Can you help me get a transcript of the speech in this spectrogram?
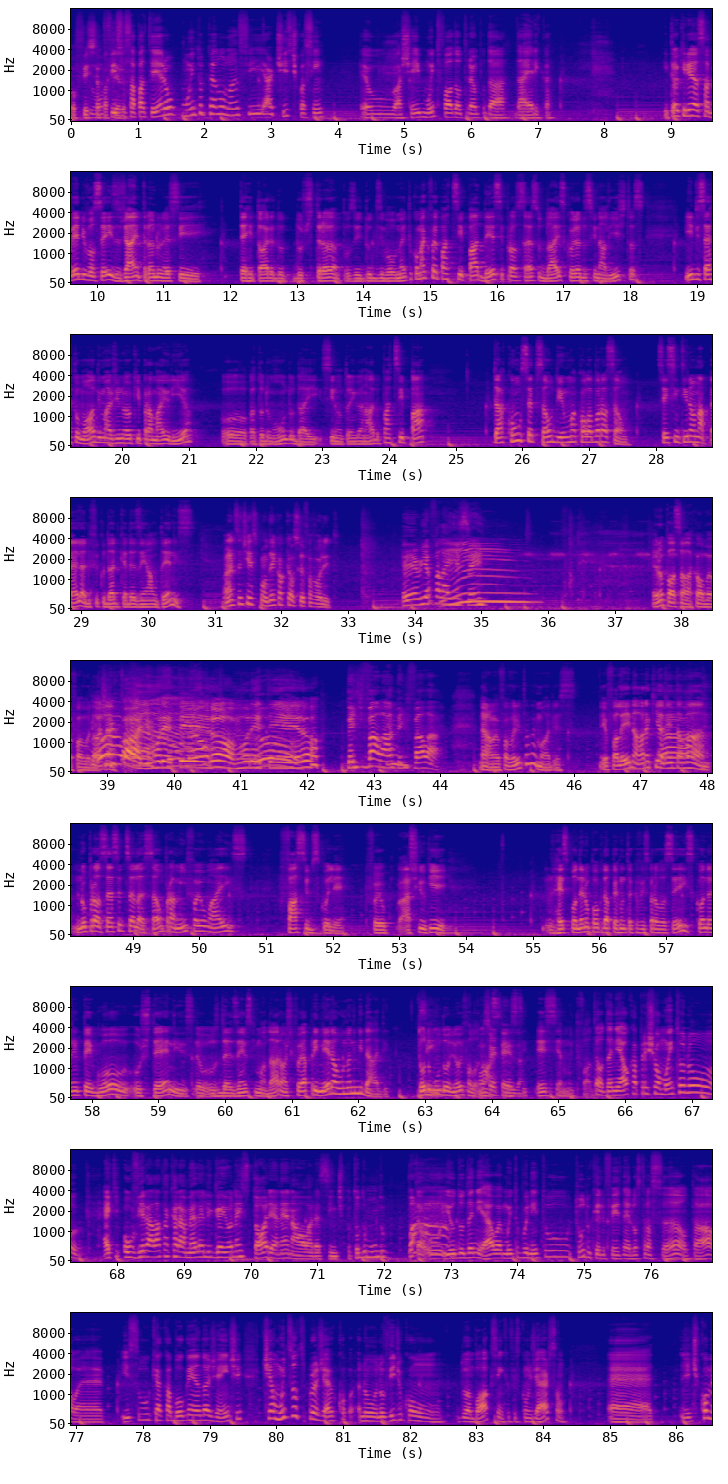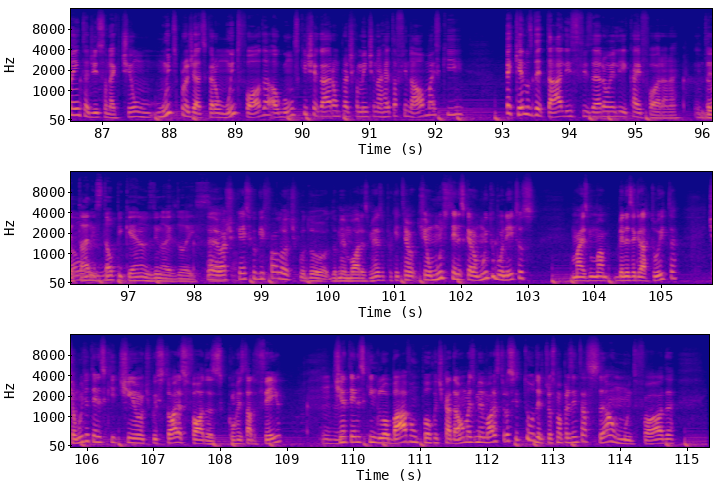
Ofício do sapateiro. ofício sapateiro, muito pelo lance artístico, assim. Eu achei muito foda o trampo da, da Erika. Então eu queria saber de vocês, já entrando nesse território do- dos trampos e do desenvolvimento, como é que foi participar desse processo da escolha dos finalistas? E de certo modo, imagino eu que para a maioria, ou para todo mundo, daí se não estou enganado, participar da concepção de uma colaboração. Vocês sentiram na pele a dificuldade que é desenhar um tênis? Antes de responder, qual que é o seu favorito? Eu ia falar isso, hein? Eu não posso falar qual é o meu favorito. Né? que pode, mureteiro, mureteiro. Tem que falar, tem que falar. Não, meu favorito é Memórias. Eu falei na hora que a gente Ah. tava no processo de seleção, pra mim foi o mais fácil de escolher. Foi o, acho que o que respondendo um pouco da pergunta que eu fiz pra vocês, quando a gente pegou os tênis, os desenhos que mandaram, acho que foi a primeira unanimidade. Todo Sim, mundo olhou e falou: com "Nossa, certeza. Esse, esse é muito foda". Então, o Daniel caprichou muito no, É que o Vira-Lata Caramelo, ele ganhou na história, né, na hora, assim. Tipo, todo mundo... Então, o, e o do Daniel é muito bonito tudo que ele fez na ilustração tal. É isso que acabou ganhando a gente. Tinha muitos outros projetos. No, no vídeo com do unboxing que eu fiz com o Gerson, é, a gente comenta disso, né? Que tinham muitos projetos que eram muito foda, alguns que chegaram praticamente na reta final, mas que pequenos detalhes fizeram ele cair fora, né? Então, Detalhes tão pequenos de nós dois. É, eu acho que é isso que o Gui falou, tipo, do, do Memórias mesmo, porque tinham, tinham muitos tênis que eram muito bonitos, mas uma beleza gratuita. Tinha muitos tênis que tinham, tipo, histórias fodas com resultado feio. Tinha tênis que englobavam um pouco de cada um, mas o Memórias trouxe tudo. Ele trouxe uma apresentação muito foda.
